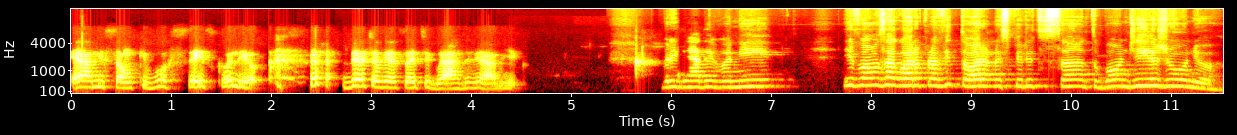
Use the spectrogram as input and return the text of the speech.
é a missão que você escolheu. Deus te abençoe e te guarde, meu amigo. Obrigada, Ivani. E vamos agora para Vitória, no Espírito Santo. Bom dia, Júnior.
